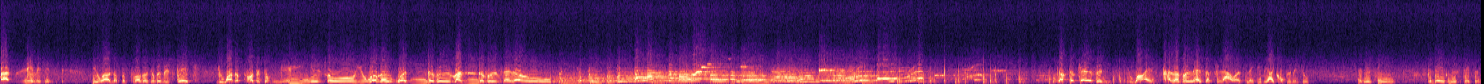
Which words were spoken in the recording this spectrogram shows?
magnificent. You are not the product of a mistake. You are the product of genius. Oh, you are a wonderful, wonderful fellow. As as the flowers lately. May I compliment you? Have you seen today's newspapers?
